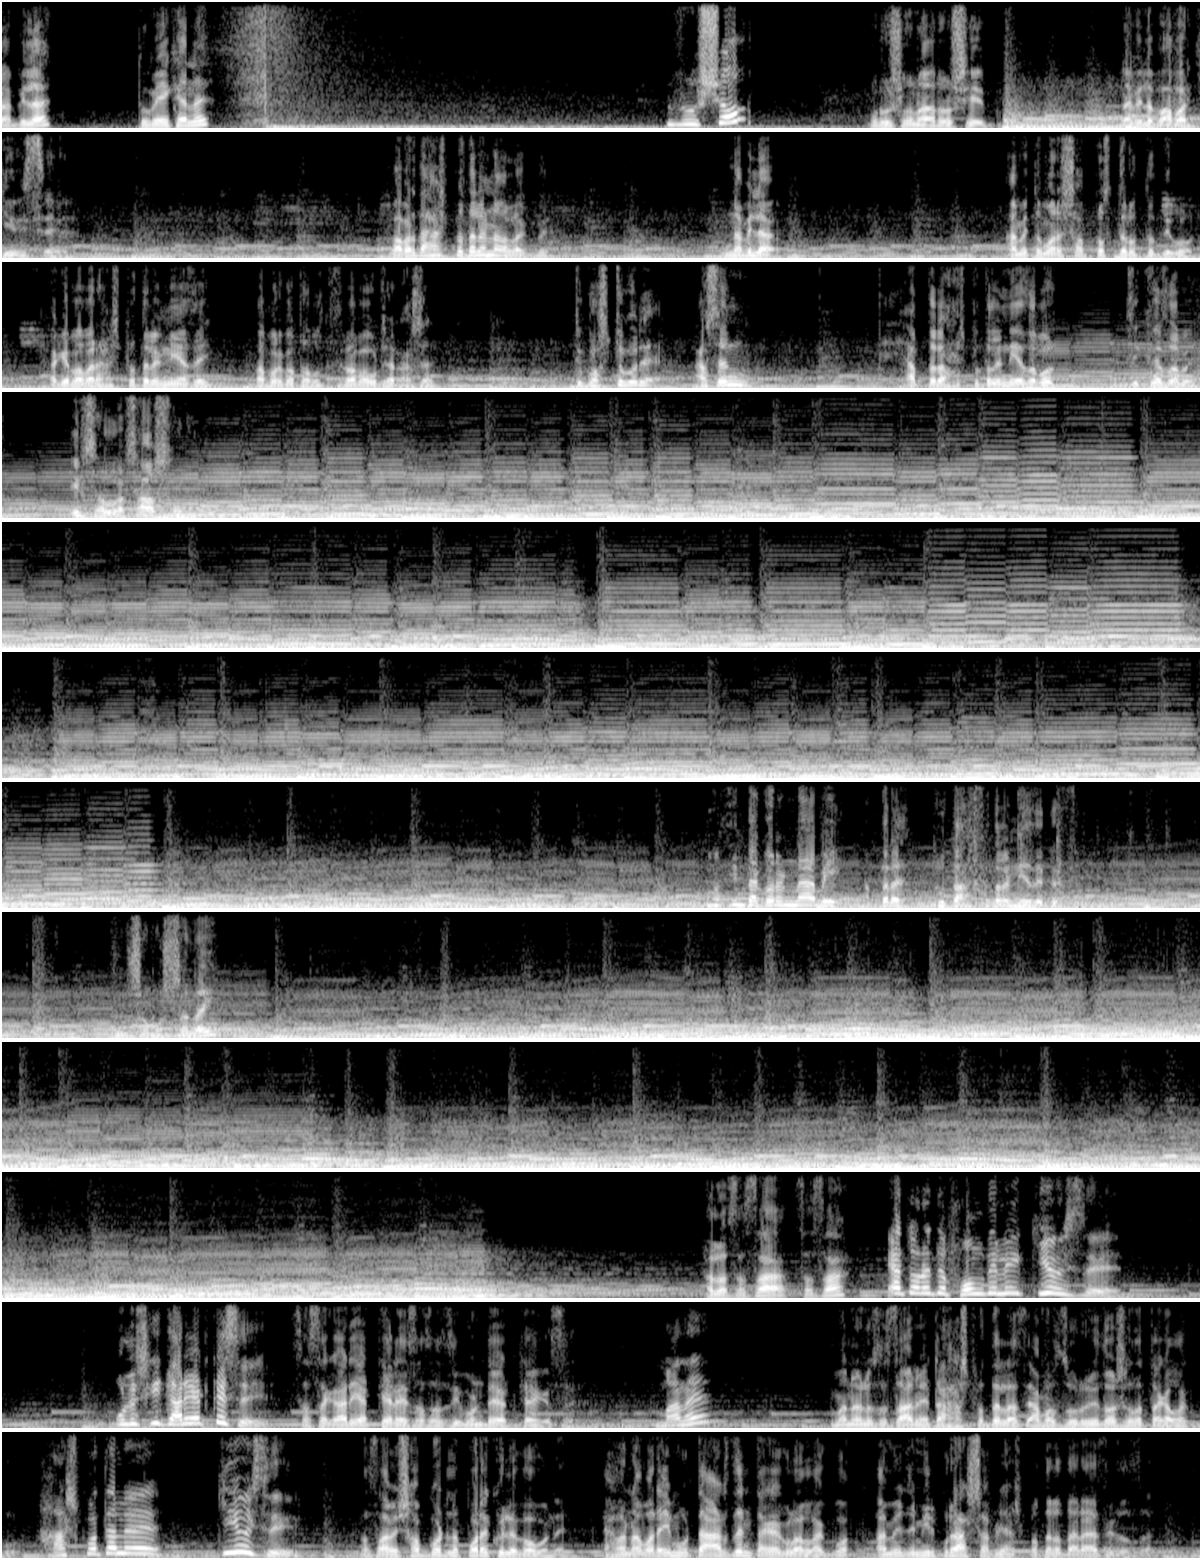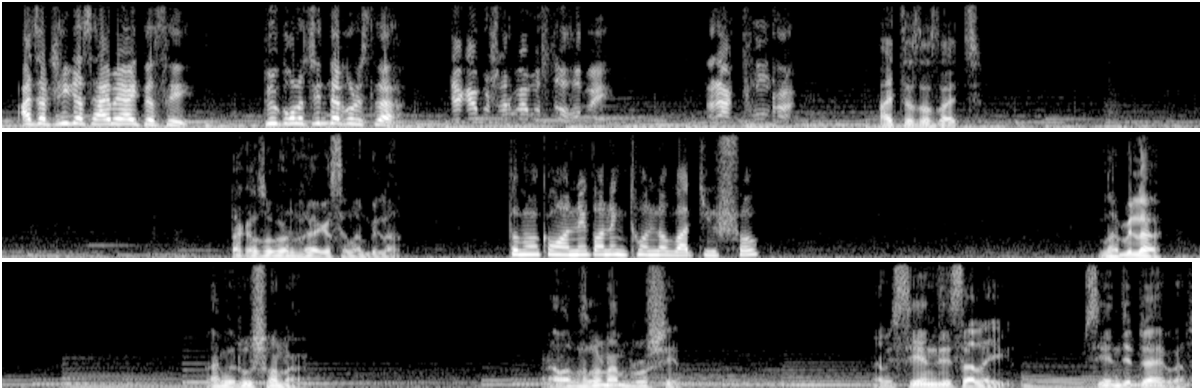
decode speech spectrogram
নাবিলা তুমি এখানে? রুশো? রুশোনা রশিদ। নাবিলা বাবার কি হয়েছে? বাবার তো হাসপাতালে নেওয়া লাগবে। নাবিলা আমি তোমার সব প্রশ্নের উত্তর দিব। আগে বাবার হাসপাতালে নিয়ে যাই তারপর কথা বলতেছি। বাবা উঠেন আসেন। একটু কষ্ট করে আসেন। আপনারা হাসপাতালে নিয়ে যাব ঠিক হয়ে যাবে। ইনশাল্লাহ সাহস চিন্তা করেন না আমি আপনারা দ্রুত হাসপাতালে নিয়ে যেতেছি। কোনো সমস্যা নাই। হ্যালো চাচা চাচা এত রাতে ফোন দিলি কি হয়েছে পুলিশ কি গাড়ি আটকেছে চাচা গাড়ি আটকে নাই চাচা জীবনটাই আটকে গেছে। মানে? মানে হলো চাচা আমি একটা হাসপাতালে আছি আমার জরুরি দশ হাজার টাকা লাগবে। হাসপাতালে কি হয়েছে চাচা আমি সব ঘটনা পরে খুলে কব না। এখন আমার এই মুহূর্তে আর্জেন্ট টাকাগুলো লাগবে। আমি যে মিরপুর আশরাফি হাসপাতালে দাঁড়ায় আছি চাচা। আচ্ছা ঠিক আছে আমি আইতেছি। তুই কোনো চিন্তা করিস না। টাকা পয়সার ব্যবস্থা হবে। রাখ ফোন রাখ। আচ্ছা চাচা আচ্ছা। টাকা জোগাড় হয়ে গেছে নাবিলা। তোমাকে অনেক অনেক ধন্যবাদ রুশো নাবিলা আমি রুশনা। আমার ভালো নাম রশিদ। আমি সিএনজি চালাই সিএনজি ড্রাইভার।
